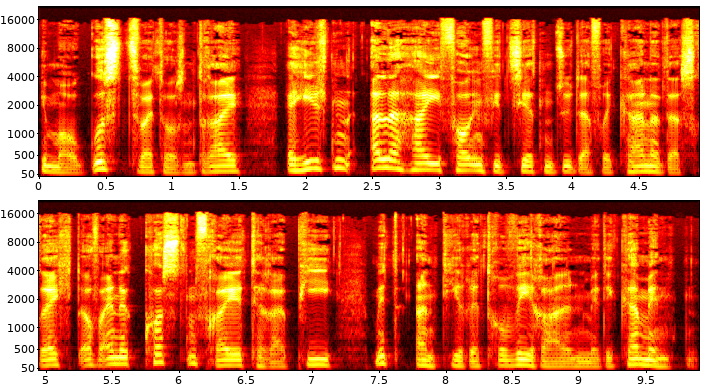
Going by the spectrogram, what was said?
Im August 2003 erhielten alle HIV-infizierten Südafrikaner das Recht auf eine kostenfreie Therapie mit antiretroviralen Medikamenten.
